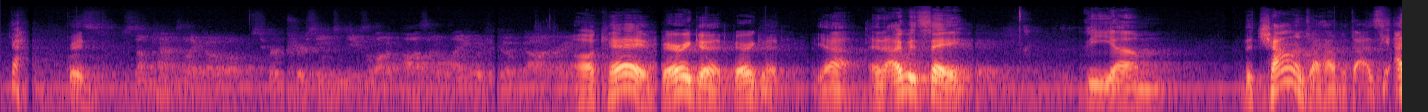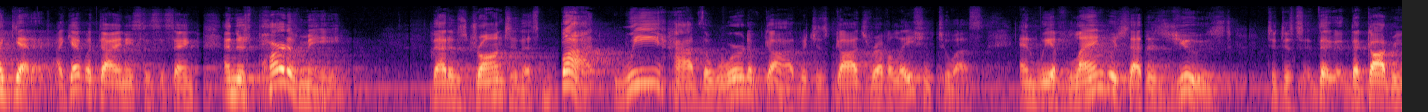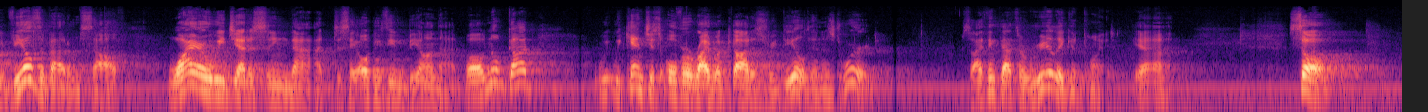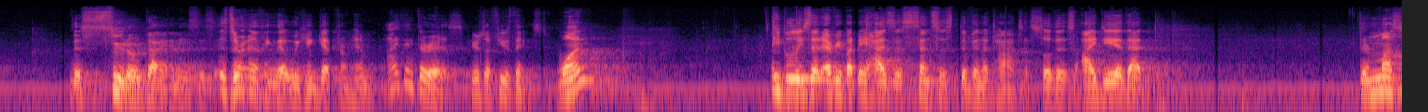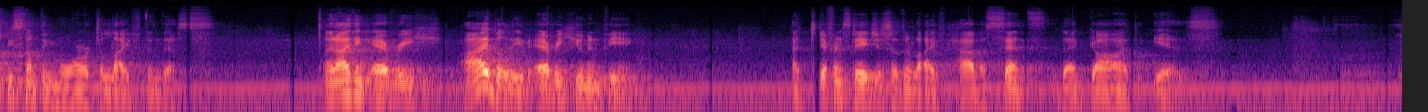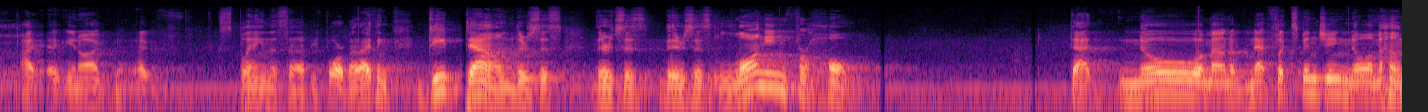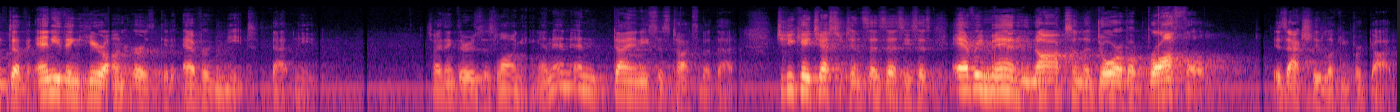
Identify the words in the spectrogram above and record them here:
Yeah, great. Sometimes like, oh, scripture seems to use a lot of positive language about God, right? Okay, very good, very good. Yeah, and I would say the um, the challenge I have with that. See, I get it. I get what Dionysus is saying, and there's part of me that is drawn to this. But we have the Word of God, which is God's revelation to us, and we have language that is used to dis- that, that God reveals about Himself. Why are we jettisoning that to say, oh, He's even beyond that? Well, no, God, we, we can't just override what God has revealed in His Word. So I think that's a really good point. Yeah. So, this pseudo Dionysus, is there anything that we can get from him? I think there is. Here's a few things. One, he believes that everybody has this sensus divinitatis, so this idea that there must be something more to life than this. And I think every, I believe every human being at different stages of their life have a sense that God is. I, you know, I, I've explained this uh, before, but I think deep down there's this, there's this, there's this longing for home that no amount of Netflix binging, no amount of anything here on earth could ever meet that need. So I think there is this longing. And, and, and Dionysus talks about that. G.K. Chesterton says this he says, Every man who knocks on the door of a brothel is actually looking for God.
